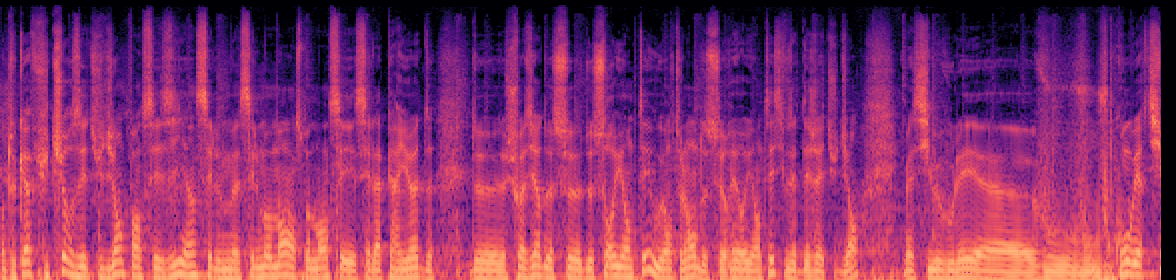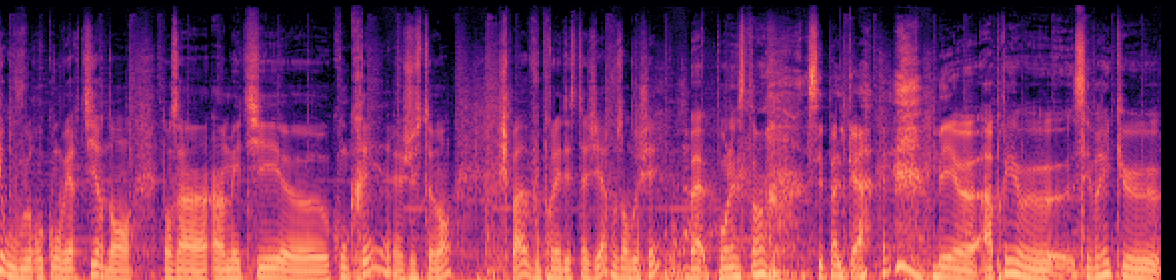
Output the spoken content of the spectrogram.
En tout cas, futurs étudiants, pensez-y, hein, c'est le, le, moment en ce moment, c'est la période de choisir de s'orienter ou éventuellement de se réorienter si vous êtes déjà étudiant. Mais si vous voulez euh, vous, vous, convertir ou vous reconvertir dans, dans un, métier euh, concret, justement, je sais pas, vous prenez des stagiaires, vous embauchez? Bah, Pour l'instant, c'est pas le cas. Mais euh, après, c'est vrai que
